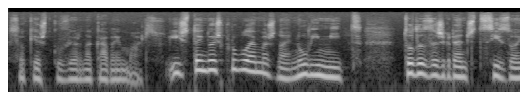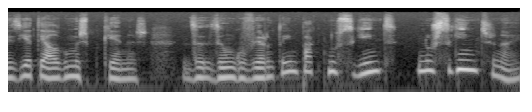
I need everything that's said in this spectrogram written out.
Só que este governo acaba em março. Isto tem dois problemas, não é? No limite, todas as grandes decisões e até algumas pequenas de, de um governo têm impacto no seguinte e nos seguintes, não é?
